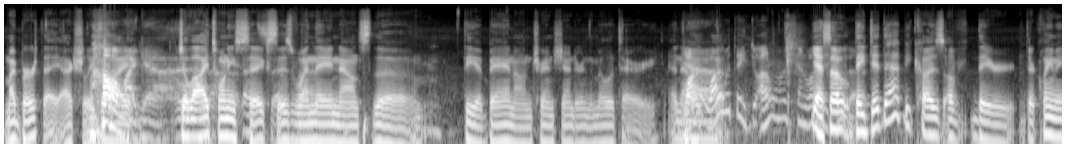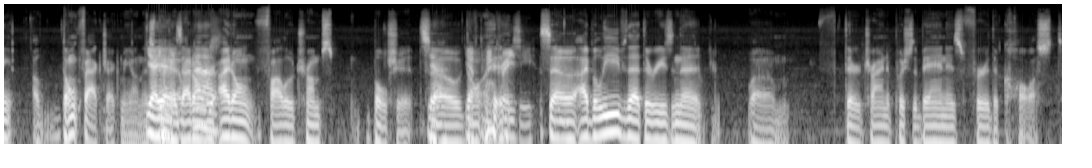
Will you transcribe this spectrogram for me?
my birthday actually. oh July, my god, July 26th so is when they announced the the ban on transgender in the military. And Why, why would they do? I don't understand why. Yeah, so they did that because of their they're claiming. Uh, don't fact check me on this Yeah, yeah, because yeah. I don't. I don't follow Trump's bullshit. So Yeah. Don't be crazy. So I believe that the reason that um, they're trying to push the ban is for the cost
